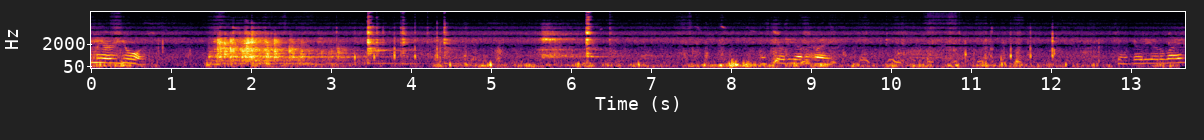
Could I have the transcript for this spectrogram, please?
his, he'll mirror yours. Let's go the other way. Can we go the other way?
